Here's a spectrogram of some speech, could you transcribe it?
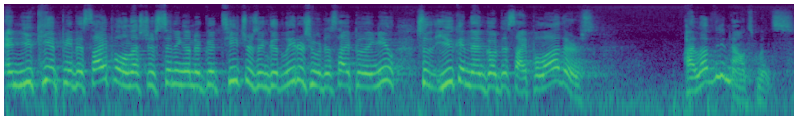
and you can't be a disciple unless you're sitting under good teachers and good leaders who are discipling you so that you can then go disciple others. I love the announcements.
